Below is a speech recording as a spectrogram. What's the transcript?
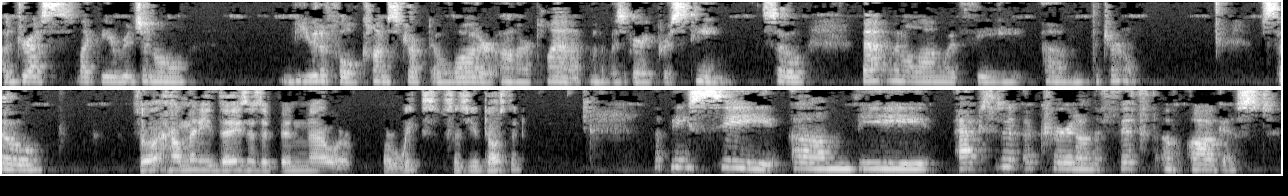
address like the original beautiful construct of water on our planet when it was very pristine. So that went along with the um, the turtle. So So how many days has it been now or, or weeks since you toasted? Let me see. Um, the accident occurred on the 5th of August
